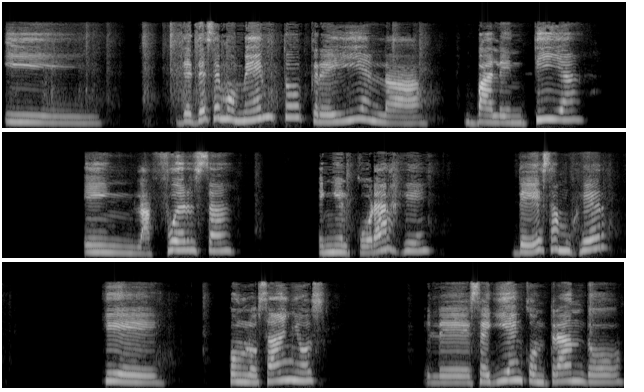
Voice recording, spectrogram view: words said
Y desde ese momento creí en la valentía, en la fuerza, en el coraje de esa mujer que con los años le seguía encontrando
